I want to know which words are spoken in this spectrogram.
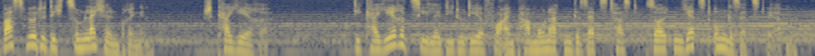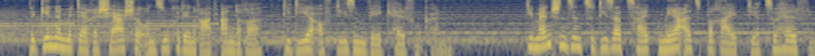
Was würde dich zum Lächeln bringen? Karriere. Die Karriereziele, die du dir vor ein paar Monaten gesetzt hast, sollten jetzt umgesetzt werden. Beginne mit der Recherche und suche den Rat anderer, die dir auf diesem Weg helfen können. Die Menschen sind zu dieser Zeit mehr als bereit, dir zu helfen.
